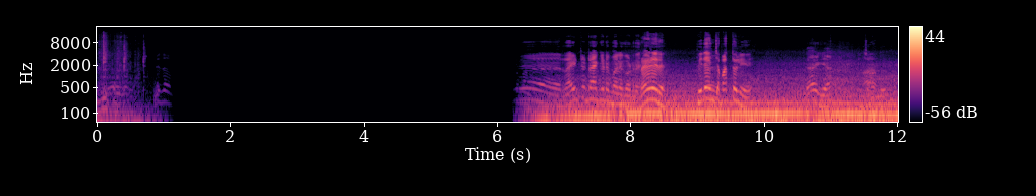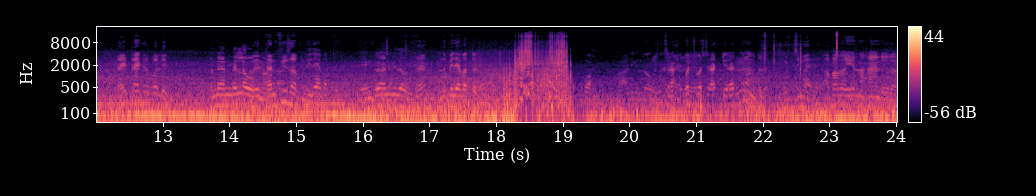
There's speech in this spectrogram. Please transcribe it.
ದೀಪ ರೈಟ್ ಟ್ರ್ಯಾಕ್ ಇಡಿ ಬನ್ನಿ ಕೊಡ್ರಿ ರೈಡರ್ ಪಿದೆ ಇಂಚ ಪತ್ತೊಲಿ ಹೇಗೆ ರೈಟ್ ಟ್ರ್ಯಾಕ್ ಬಲ್ಲಿ ಅಂದ್ರೆ ನಾನು ಮೆಲ್ಲ ಕನ್ಫ್ಯೂಸ್ ಆಗ್ಬಿಡಿ ಪಿದೆ ಪತ್ತೊಲಿ ಹೆಂಗ ಬಾ ಒಂದು ಪಿದೆ ಪತ್ತೊಲಿ ಬರ್ಚಿ ಬರ್ಚಿ ರಟ್ಟಿ ರಟ್ಟಿ ಉಚ್ಚಿ ಮೇಲೆ ಅವಾಗ ಏನು ಹ್ಯಾಂಡ್ ಇದೆ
